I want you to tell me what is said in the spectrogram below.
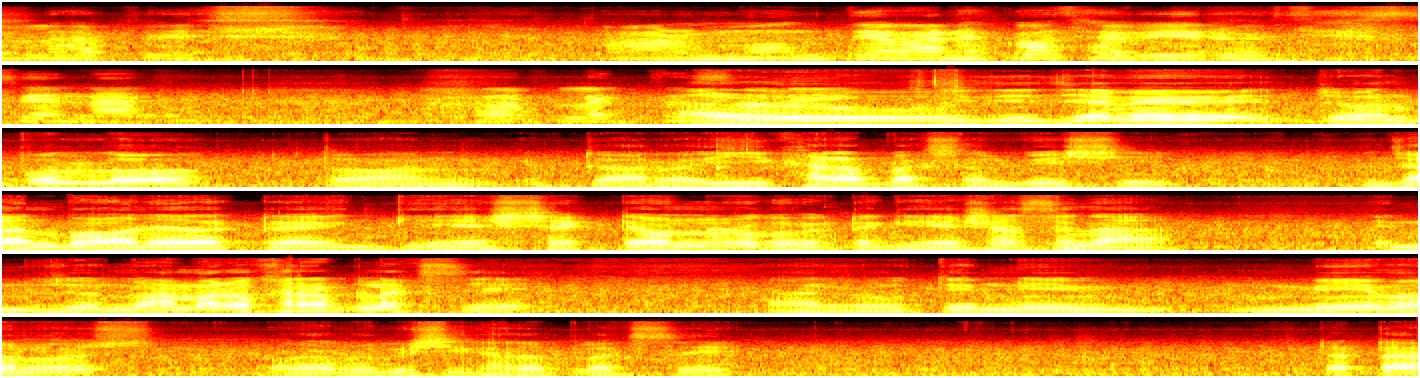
আল্লাহ হাফেজ। আমার মুখ দিয়ে মানে কথা বের হচ্ছে না। আর ওই যে জ্যামে যখন পড়ল তখন একটু আরও ই খারাপ লাগছে আর বেশি। যানবাহনের একটা গ্যাস একটা অন্যরকম একটা গ্যাস আছে না এর জন্য আমারও খারাপ লাগছে। আর ও তেমনি মেয়ে মানুষ ওর আরও বেশি খারাপ লাগছে। টাটা।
